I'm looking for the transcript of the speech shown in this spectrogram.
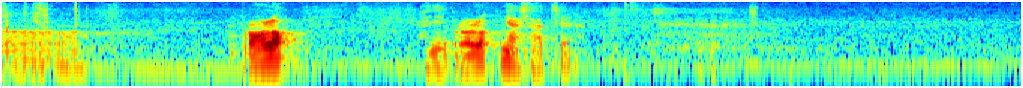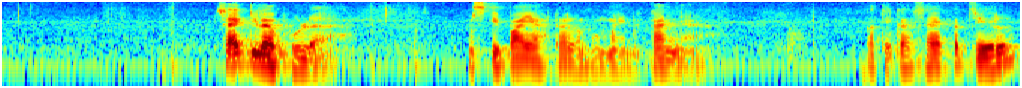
uh, prolog. Hanya prolognya saja. Saya gila bola meski payah dalam memainkannya Ketika saya kecil,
